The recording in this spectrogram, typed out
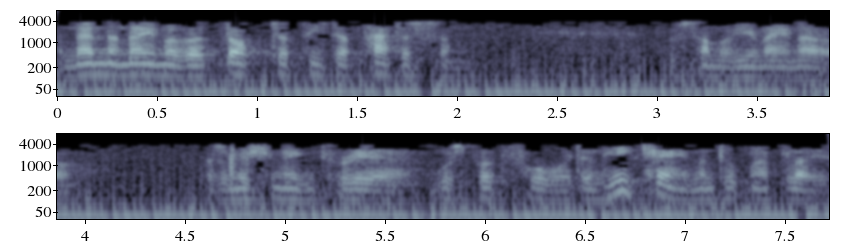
And then the name of a Dr. Peter Patterson, who some of you may know, as a missionary Korea, was put forward. And he came and took my place.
